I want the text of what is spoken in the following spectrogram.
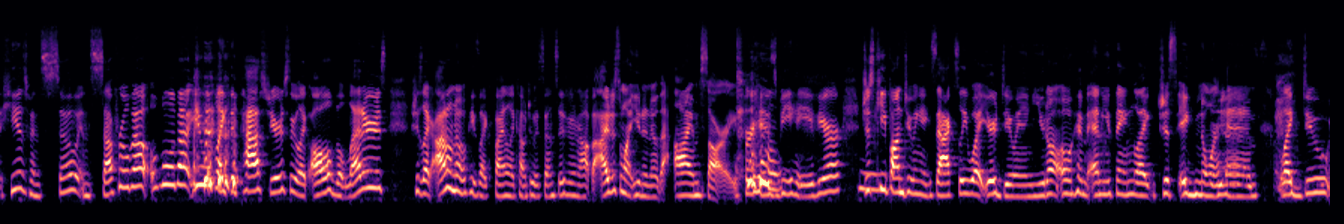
he has been so insufferable about, you with like the past years through like all of the letters. She's like, I don't know if he's like finally come to his senses or not, but I just want you to know that I'm sorry for his behavior. Just keep on doing exactly what you're doing. You don't owe him anything. Like, just ignore him. Like, do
